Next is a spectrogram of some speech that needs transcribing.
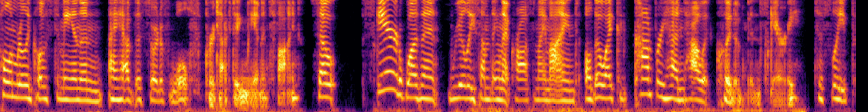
pull him really close to me and then I have this sort of wolf protecting me and it's fine. So scared wasn't really something that crossed my mind, although I could comprehend how it could have been scary to sleep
